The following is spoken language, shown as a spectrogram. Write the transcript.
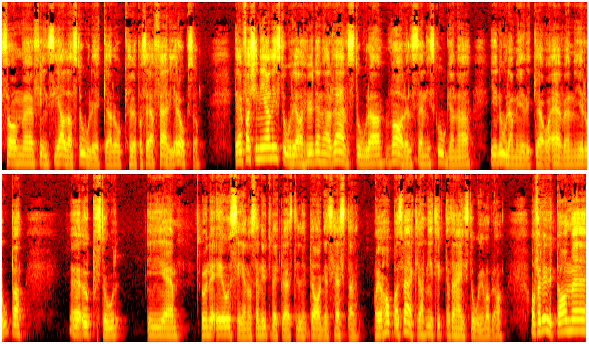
som eh, finns i alla storlekar och höll på att säga färger också. Det är en fascinerande historia hur denna rävstora varelsen i skogarna i Nordamerika och även i Europa Eh, uppstod i, eh, under Eocen och sen utvecklades till dagens hästar. Och jag hoppas verkligen att ni tyckte att den här historien var bra. Och förutom eh,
